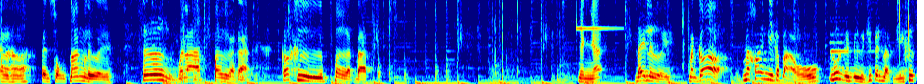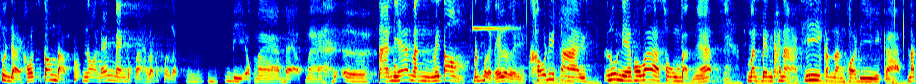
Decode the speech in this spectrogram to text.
อ่าฮะเป็นทรงตั้งเลย ซึ่งเวลาเปิดอะก็คือเปิดแบบ อย่างเงี้ยได้เลย มันก็ไม่ค่อยมีกระเป๋ารุ่นอื่น ๆ ที่เป็นแบบนี้คือส่วนใหญ่เขาจะต้องแบบนอนแน่งแมงถูกปะแล้วก็เปิดบีออกมาแบะออกมา เออแต่อันนี้มันไม่ต้องมันเปิดได้เลยเขาดีไซน์รุ่นนี้เพราะว่าทรงแบบนี้มันเป็นขนาดที่กำลังพอดีกับนัก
